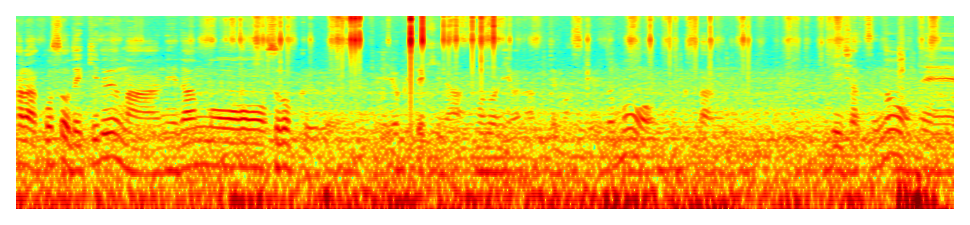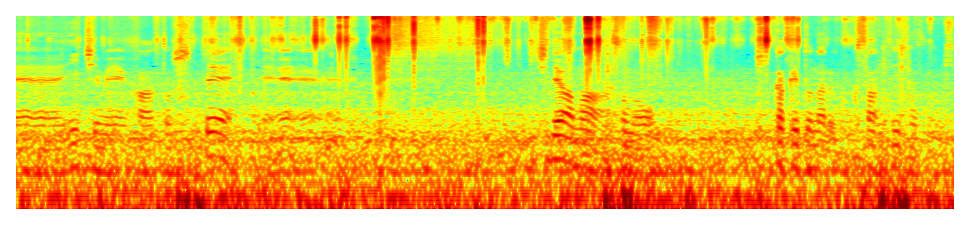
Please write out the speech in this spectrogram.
からこそできる、まあ、値段もすごく魅力的なものにはなってますけれども国産 T シャツの、えー、一メーカーとして、えーではまあそのきっかけとなる国産 T シャツのきっ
